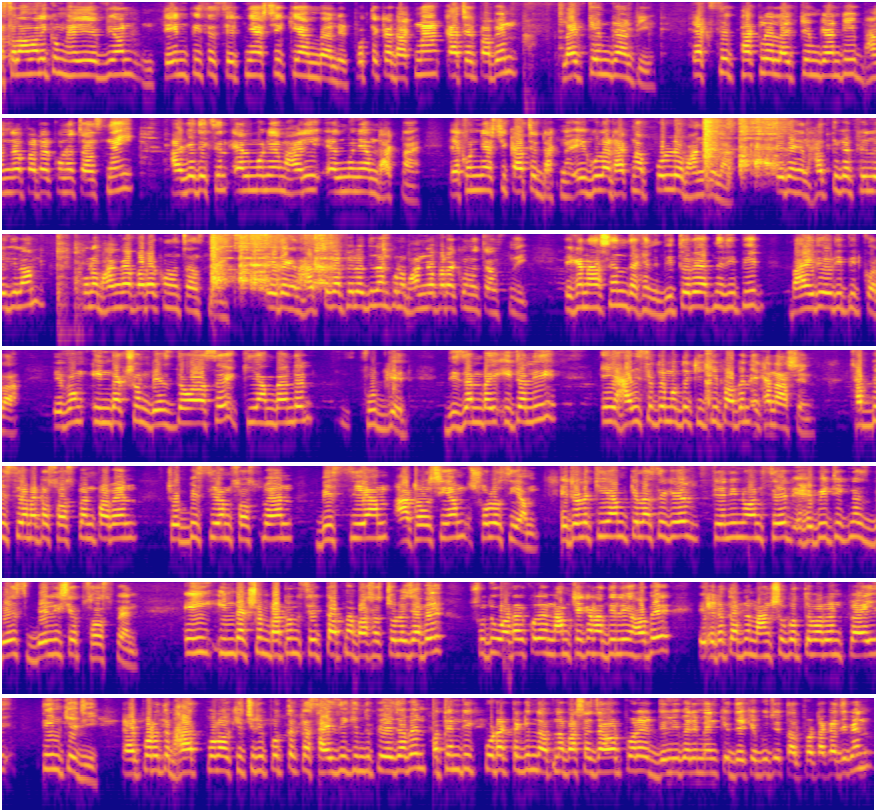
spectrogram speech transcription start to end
আসসালামু আলাইকুম hey everyone ten পিসের সেট নিয়ে আসছি কিয়াম ব্র্যান্ডের প্রত্যেকটা ঢাকনা কাচের পাবেন লাইফ টাইম গ্যারান্টি এক সেট থাকলে লাইফ টাইম গ্যারান্টি ভাঙ্গা ফাটার কোনো চান্স নাই। আগে দেখছেন অ্যালুমিনিয়াম হাড়ি, অ্যালুমিনিয়াম ঢাকনা। এখন নিয়ে আসছি কাচের ঢাকনা। এগুলা ঢাকনা পড়লেও ভাঙবে না। এই দেখেন, হাত থেকে ফেলে দিলাম, কোনো ভাঙ্গা ফাটার কোনো চান্স নেই। এই দেখেন, হাত থেকে ফেলে দিলাম, কোনো ভাঙ্গা ফাটার কোনো চান্স নেই। এখানে আসেন, দেখেন, ভিতরে আপনি রিপিট বাইরেও রিপিট করা। এবং ইন্ডাকশন বেস দেওয়া আছে কিয়াম ব্র্যান্ডের food grade design by Italy, এই হাড়ি সেটের মধ্যে কি কি পাবেন? এখানে আসেন। ছাব্বিশ সিএম একটা সসপ্যান পাবেন, চব্বিশ সিএম সসপ্যান, বিশ সিএম আঠারো সিএম ষোলো সিএম এটা হলো Kiam ক্লাসিকের ten in one set, heavy thickness best belly shape saucepan. এই ইন্ডাকশন বাটন সেটটা আপনার বাসা চলে যাবে। শুধু অর্ডার করে নাম ঠিকানা দিলেই হবে। এটাতে আপনি মাংস করতে পারবেন, প্রায় তিন কেজি। এরপরে তো ভাত, পোলাও, খিচুড়ি প্রত্যেকটা সাইজই কিন্তু পেয়ে যাবেন। অথেন্টিক প্রোডাক্টটা কিন্তু আপনার বাসায় যাওয়ার পরে ডেলিভারি ম্যানকে দেখে বুঝে তারপর টাকা দিবেন।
